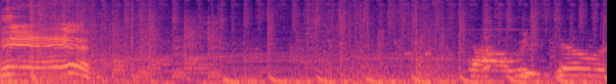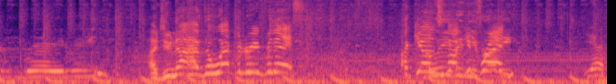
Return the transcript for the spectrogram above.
Yeah. Nah, we killing, baby. I do not have the weaponry for this. I killed his Believe in fucking you, friend. buddy. Yes,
